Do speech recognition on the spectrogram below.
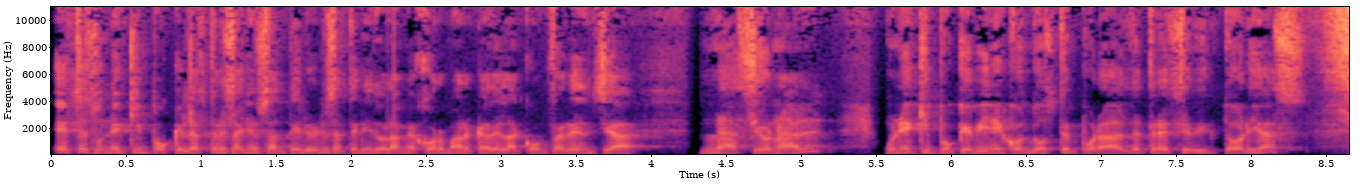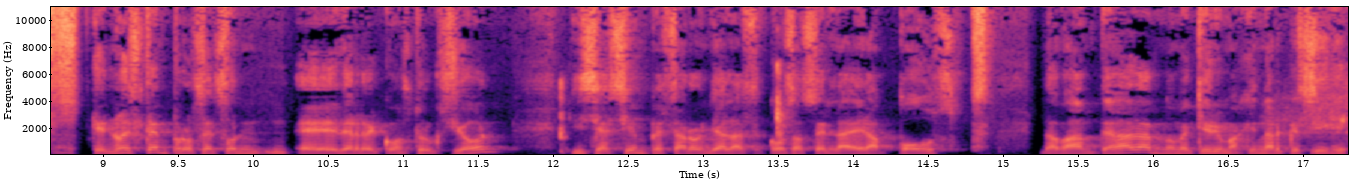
Este es un equipo que los tres años anteriores ha tenido la mejor marca de la conferencia nacional, un equipo que viene con dos temporadas de 13 victorias, que no está en proceso eh, de reconstrucción, y si así empezaron ya las cosas en la era post Davante Adam, no me quiero imaginar que sigue.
